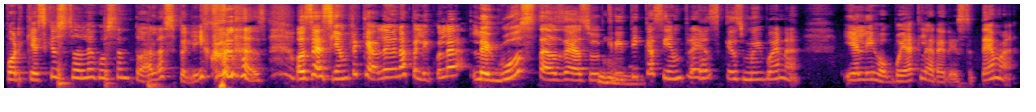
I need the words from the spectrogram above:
porque es que a usted le gustan todas las películas. O sea, siempre que habla de una película, le gusta. O sea, su crítica siempre es que es muy buena. Y él dijo, voy a aclarar este tema.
